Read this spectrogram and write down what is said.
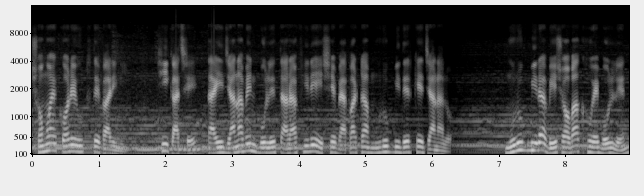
সময় করে উঠতে পারিনি। ঠিক আছে, তাই জানাবেন বলে তারা ফিরে এসে ব্যাপারটা মুরব্বীদেরকে জানালো। মুরব্বীরা বেশ অবাক হয়ে বললেন,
